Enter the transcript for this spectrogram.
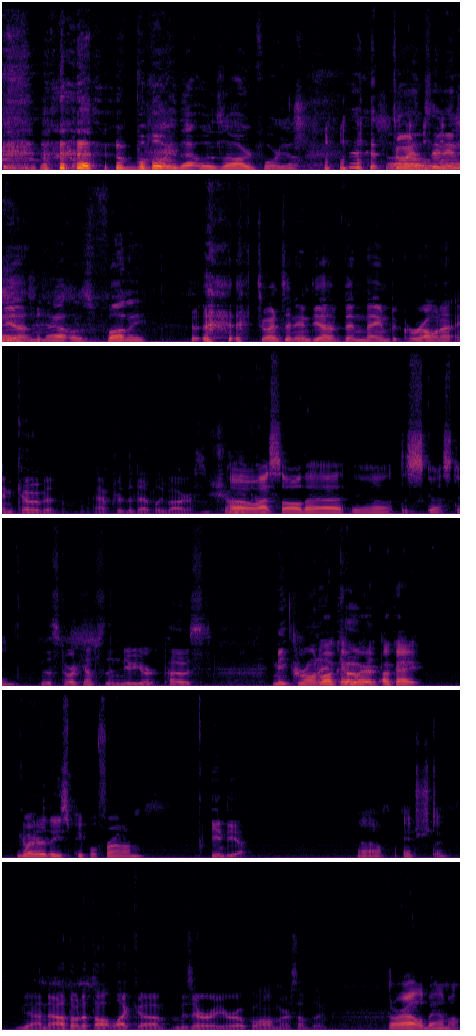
Boy, that was hard for you. Twins Oh, in India. That was funny. Twins in India have been named Corona and COVID after the deadly virus. Oh, I saw that. Yeah, disgusting. This story comes from the New York Post. Meet Corona Well, and okay, COVID. where okay, Go where ahead. are these people from? India. Oh, interesting. Yeah, I know. I thought I thought like uh, Missouri or Oklahoma or something. Or Alabama.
